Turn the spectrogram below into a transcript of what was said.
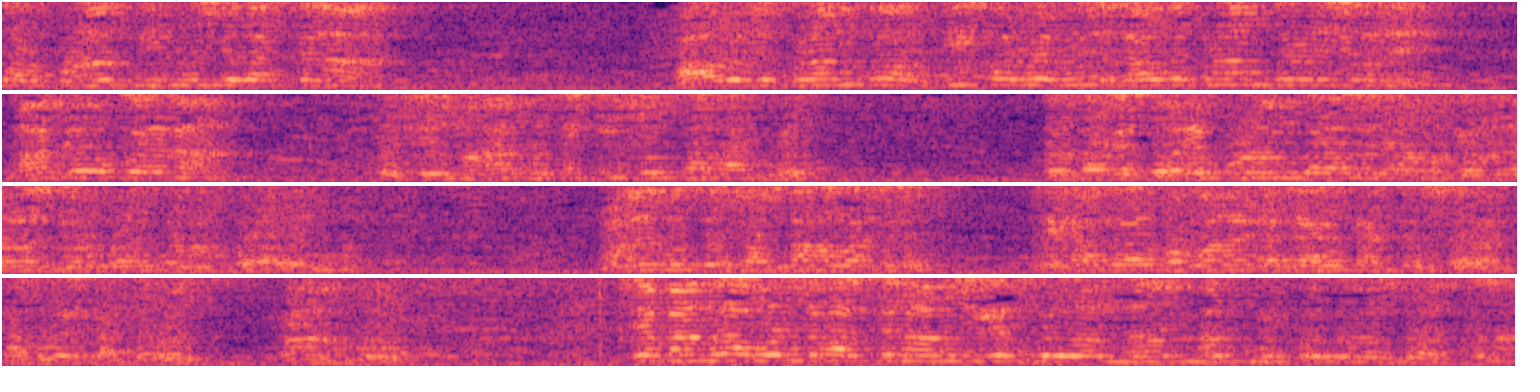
কর, প্রণাম কি বুঝতে পারছে না? বলছে প্রণাম কর, কি করবে বুঝতে কাউকে প্রণাম করে জীবনে মাকেও করে না। তো সেই মার প্রতি কি শ্রদ্ধা থাকবে? তো তাকে ধরে প্রণাম করা যাবে আমাকে অন্যরা জোর করে প্রণাম করাবেন না। মনের মধ্যে সন্তান লাগবে সেখানে আর ভগবানের কাছে আগে প্র্যাকটিস করা ঠাকুরের কাছে। রোজ প্রণাম করুন সে বাংলা বলতে পারছে না, আমি জিজ্ঞেস করলাম, নাম ধাম ঠিক করতে বলতে পারছে না।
